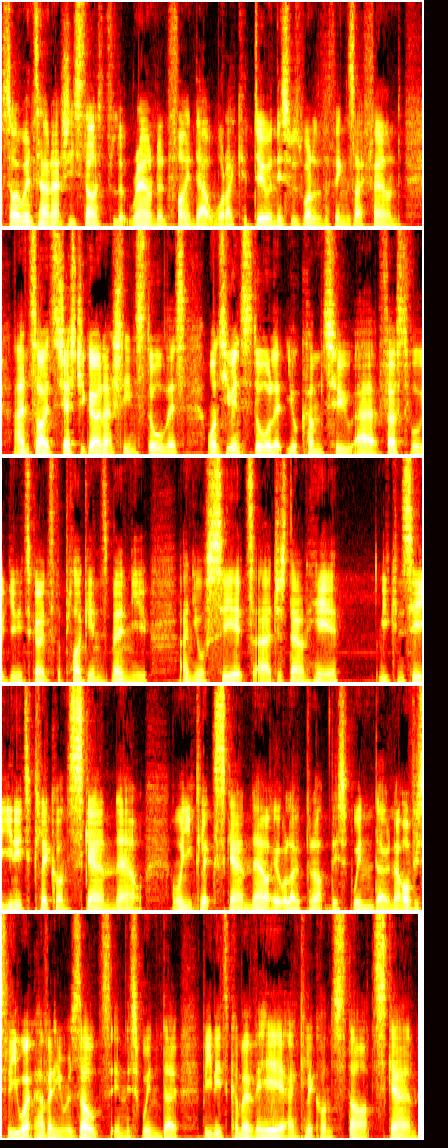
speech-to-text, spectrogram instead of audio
So I went out and actually started to look round and find out what I could do, and this was one of the things I found. And so I'd suggest you go and actually install this. Once you install it, you'll come to, uh, first of all, you need to go into the plugins menu, and you'll see it uh, just down here. You can see you need to click on scan now, and when you click scan now, it will open up this window. Now, obviously, you won't have any results in this window, but you need to come over here and click on start scan.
